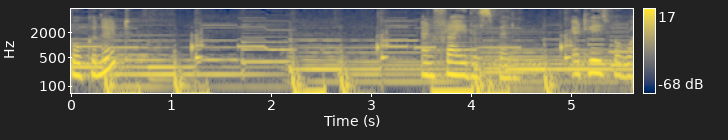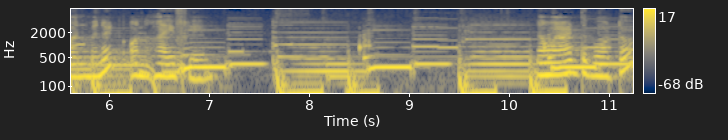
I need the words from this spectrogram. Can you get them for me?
coconut, and fry this well at least for 1 minute on high flame. Now add the water.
